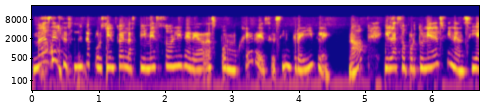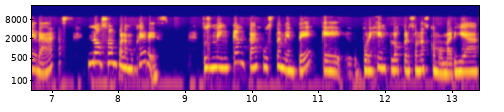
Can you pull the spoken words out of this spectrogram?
Más del 60% de las pymes son lideradas por mujeres, es increíble, ¿no? Y las oportunidades financieras no son para mujeres. Entonces me encanta justamente que, por ejemplo, personas como María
